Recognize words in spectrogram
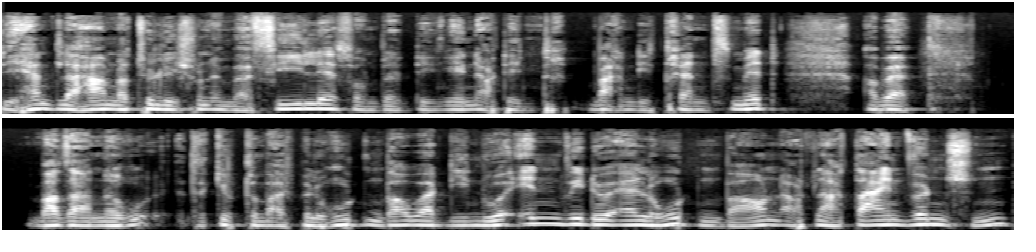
die Händler haben natürlich schon immer vieles und die gehen auch den, machen die Trends mit, aber man sagt, es gibt zum Beispiel Routenbauer, die nur individuell Routen bauen, auch nach deinen Wünschen,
